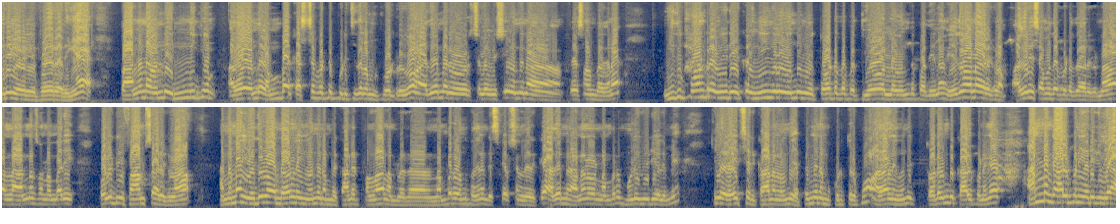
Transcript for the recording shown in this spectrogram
இருங்க போயிடாதீங்க. இப்ப அண்ணனை வந்து இன்னைக்கும் அதாவது வந்து ரொம்ப கஷ்டப்பட்டு பிடிச்சதை நம்ம போட்டிருக்கோம். அதே மாதிரி ஒரு சில விஷயம் வந்து நான் பேசலாம்னு பாக்குறேன். இது போன்ற வீடியோக்கள் நீங்களும் வந்து உங்க தோட்டத்தை பத்தியோ இல்ல வந்து பாத்தீங்கன்னா எது வேணா இருக்கலாம். அகரி சம்மந்தப்பட்டதா இருக்கலாம். இல்ல அண்ணன் சொன்ன மாதிரி பொலிட்ரி ஃபார்ம்ஸா இருக்கலாம். அந்த மாதிரி எதுவாக இருந்தாலும் நீங்கள் வந்து நம்மளை காண்டாக்ட் பண்ணலாம். நம்மளோட நம்பர் வந்து பார்த்தீங்கன்னா டிஸ்கிரிப்ஷனில் இருக்குது அதே மாதிரி அண்ணனோட நம்பர் முழு வீடியோலுமே கீழே ரைட் சைடு கார்னர்ல வந்து எப்பவுமே நம்ம கொடுத்துருப்போம். அதனால் நீங்கள் வந்து தொடர்ந்து கால் பண்ணுங்கள் அண்ணன் கால் பண்ணி எடுக்கலையா?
